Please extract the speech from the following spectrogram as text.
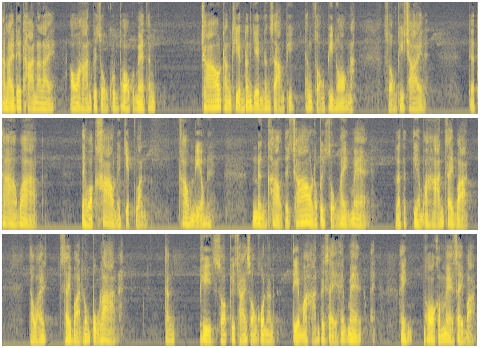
อะไรได้ทานอะไร เอาอาหารไปส่งคุณพ่อคุณแม่ทั้งเช้าทั้งเที่ยงทั้งเย็นทั้งสามพี่ทั้งสองพี่น้องนะสองพี่ชายนะแต่ถ้าหากว่าแต่ว่าข้าวในเจ็ดวัน ข้าวเหนียวเนี่ยหนึ่งข้าวแต่เช้าเราไปส่งให้แม่ แล้วก็เตรียมอาหารใส่บาตรถวายใส่บาตรหลวงปู่ล่านะทั้ง พี่สอบพี่ชายสองคนนั่นเตรียมอาหารไปใส่ให้แม่ ให้พ่อกับแม่ใส่บาตร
